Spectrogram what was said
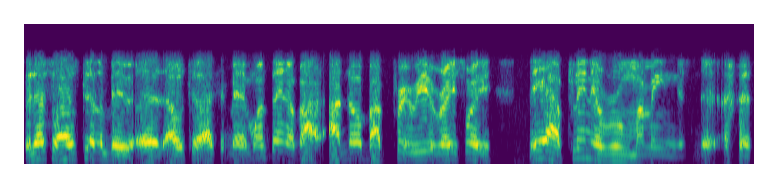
But that's what I was telling baby. Uh, I was telling. I said, man, one thing about I know about Prairie Hill Raceway, they have plenty of room. I mean, it's,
